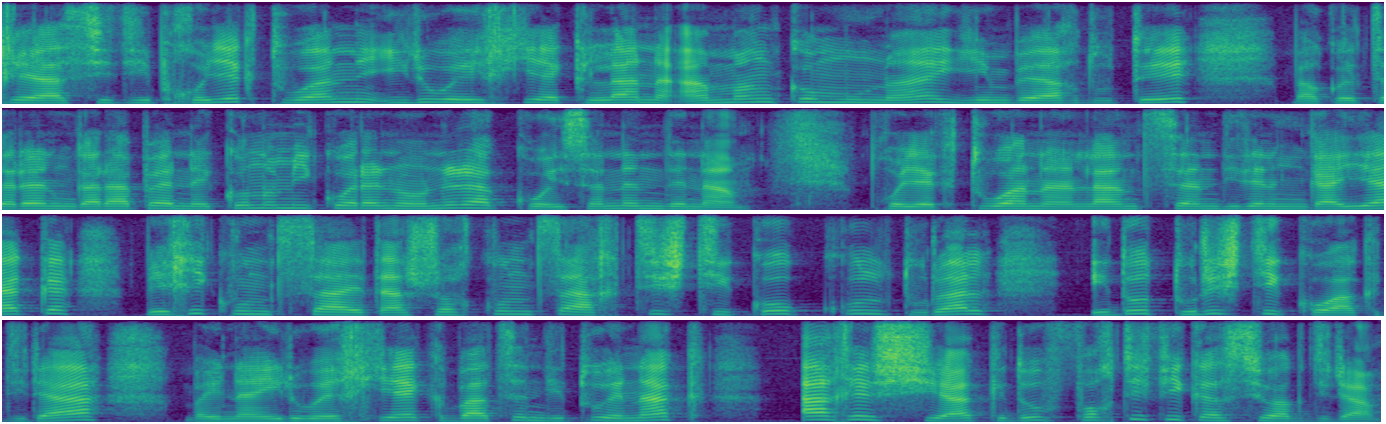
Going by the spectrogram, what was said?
Kreaziti proiektuan hiru egiek lan aman komuna egin behar dute bakoetzaren garapen ekonomikoaren onerako izanen dena. Proiektuan lantzen diren gaiak behikuntza eta sorkuntza artistiko, kultural edo turistikoak dira, baina hiru egiek batzen dituenak Arresiak edo fortifikazioak dira.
